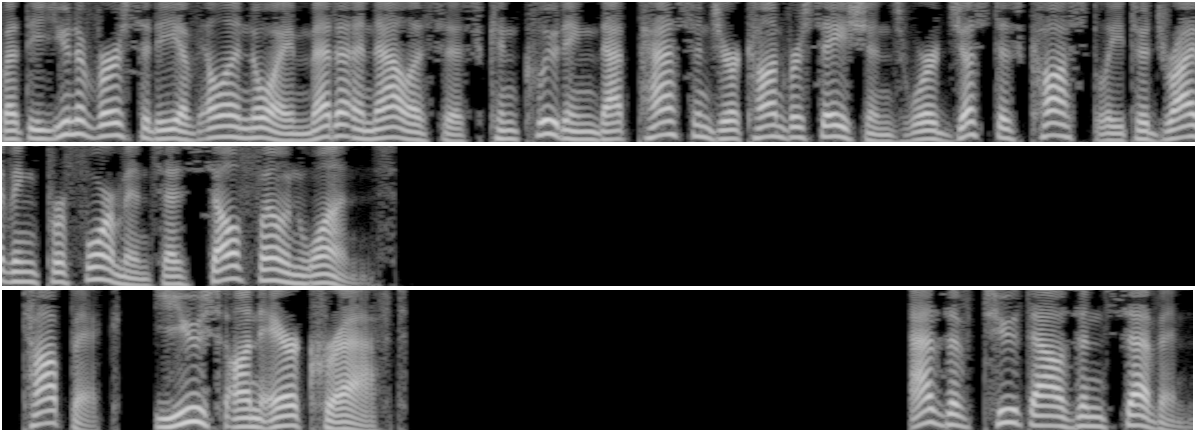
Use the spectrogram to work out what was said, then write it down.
but the University of Illinois meta-analysis concluding that passenger conversations were just as costly to driving performance as cell phone ones. Use on aircraft. As of 2007,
